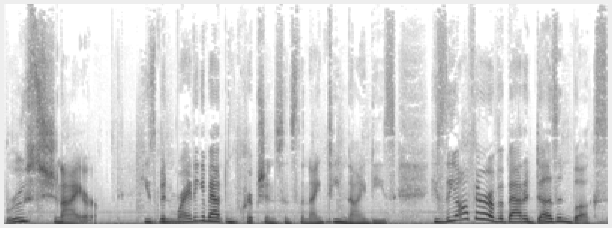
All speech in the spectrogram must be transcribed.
Bruce Schneier. He's been writing about encryption since the 1990s. He's the author of about a dozen books,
